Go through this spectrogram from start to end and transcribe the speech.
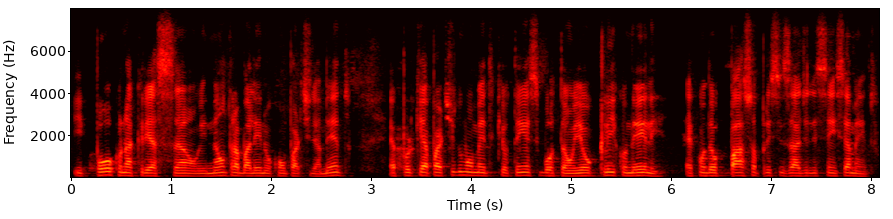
e pouco na criação e não trabalhei no compartilhamento, é porque a partir do momento que eu tenho esse botão e eu clico nele, é quando eu passo a precisar de licenciamento.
